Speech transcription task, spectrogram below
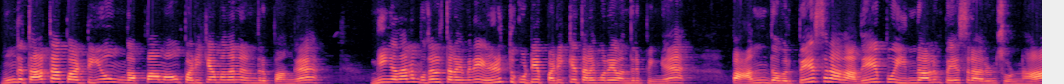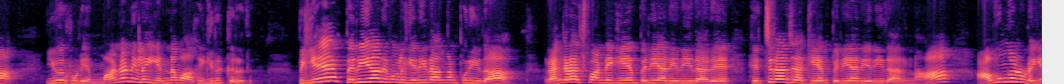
உங்கள் தாத்தா பாட்டியும் உங்கள் அப்பா அம்மாவும் படிக்காமல் தானே இருந்திருப்பாங்க? நீங்கள் தானே முதல் தலைமுறையை எழுத்துக்கூட்டியே படிக்க தலைமுறையாக வந்திருப்பீங்க. இப்போ அந்த அவர் பேசுகிறாரு அதே போய் இந்த ஆளும் பேசுகிறாருன்னு சொன்னால் இவர்களுடைய மனநிலை என்னவாக இருக்கிறது? இப்போ ஏன் பெரியார் இவங்களுக்கு எறிகிறாங்கன்னு புரியுதா? ரங்கராஜ் பாண்டேக்கு ஏன் பெரியார் எரியிறாரு? ஹெச்ராஜாக்கு ஏன் பெரியார் எறிகிறாருன்னா அவங்களுடைய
